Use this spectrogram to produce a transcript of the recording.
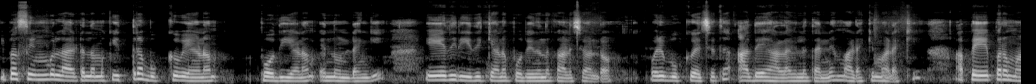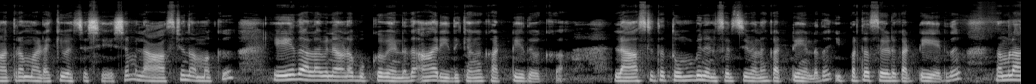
ഇപ്പോൾ സിമ്പിളായിട്ട് നമുക്ക് ഇത്ര ബുക്ക് വേണം പൊതിയണം എന്നുണ്ടെങ്കിൽ ഏത് രീതിക്കാണ് പൊതിയുന്നതെന്ന് കാണിച്ചു കണ്ടോ ഒരു ബുക്ക് വെച്ചിട്ട് അതേ അളവിൽ തന്നെ മടക്കി മടക്കി ആ പേപ്പർ മാത്രം മടക്കി വെച്ച ശേഷം ലാസ്റ്റ് നമുക്ക് ഏത് ബുക്ക് വേണ്ടത് ആ രീതിക്ക് അങ്ങ് കട്ട് ചെയ്ത് വെക്കുക. ലാസ്റ്റത്തെ തുമ്പിനനുസരിച്ച് വേണം കട്ട് ചെയ്യേണ്ടത്. ഇപ്പുറത്തെ സൈഡ് കട്ട് ചെയ്യരുത്. നമ്മൾ ആ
